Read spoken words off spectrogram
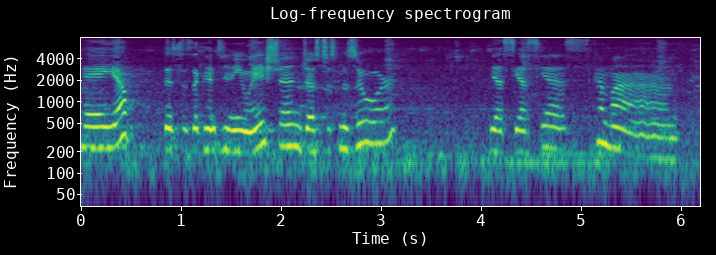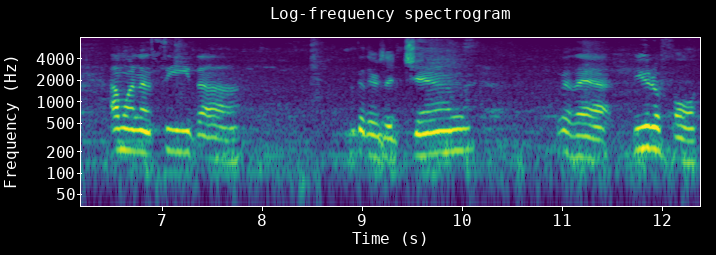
Hey, yep, this is a continuation, Justice Mazur. Yes, yes, yes, come on. I want to see the, look at, there's a gym. Look at that, beautiful.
